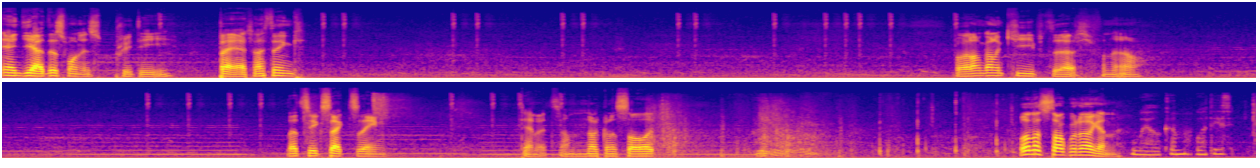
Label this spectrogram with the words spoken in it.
And yeah, this one is pretty bad, I think. But I'm gonna keep that for now. That's the exact same. Damn it, I'm not gonna sell it. Well, let's talk with her again. Welcome. What is it?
